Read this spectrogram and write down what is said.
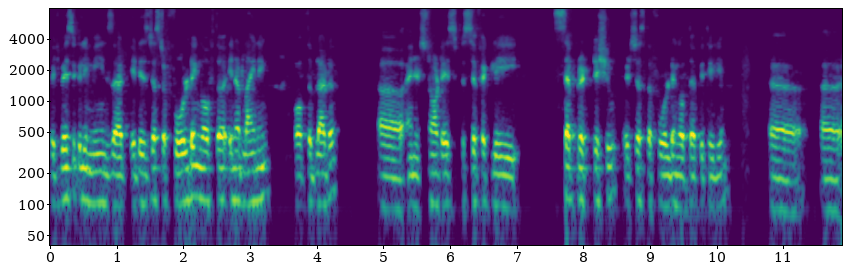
which basically means that it is just a folding of the inner lining of the bladder. Uh, and it's not a specifically separate tissue. It's just the folding of the epithelium. Uh, uh,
